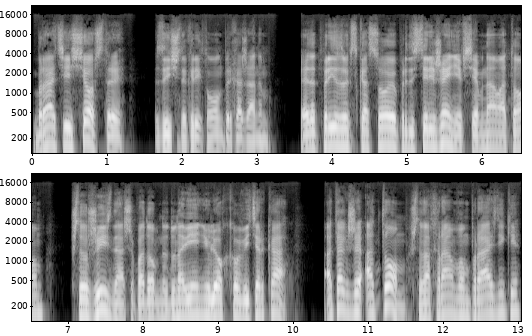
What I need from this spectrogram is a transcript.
«Братья и сестры!» — зычно крикнул он прихожанам. «Этот призрак с косою предостережение всем нам о том, что жизнь наша подобна дуновению легкого ветерка, а также о том, что на храмовом празднике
